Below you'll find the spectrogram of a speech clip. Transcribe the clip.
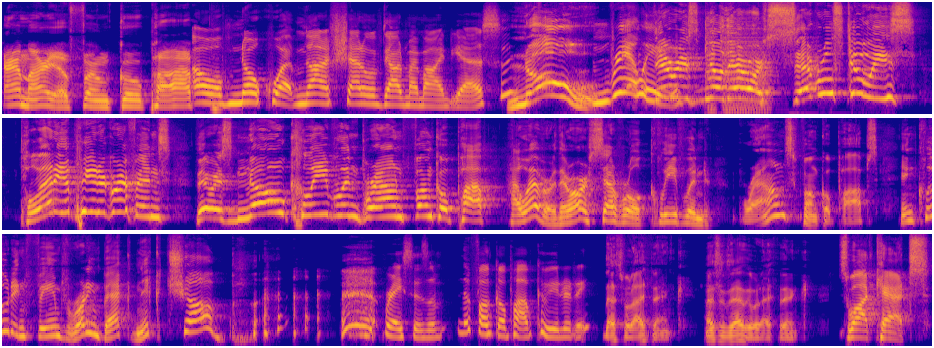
Am I a Funko Pop? Oh, no, qu- not a shadow of doubt in my mind. Yes, No! really. There is no, there are several Stewies, plenty of Peter Griffins. There is no Cleveland Brown Funko Pop. However, there are several Cleveland Browns Funko Pops, including famed running back Nick Chubb. racism. The Funko Pop community. That's what I think. That's exactly what I think. SWAT Kats,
